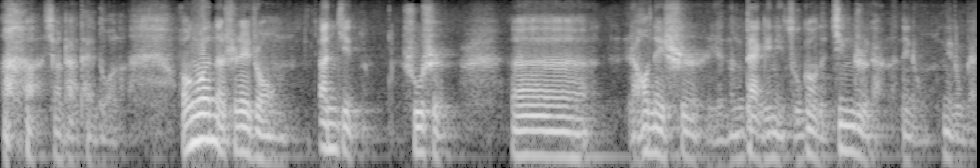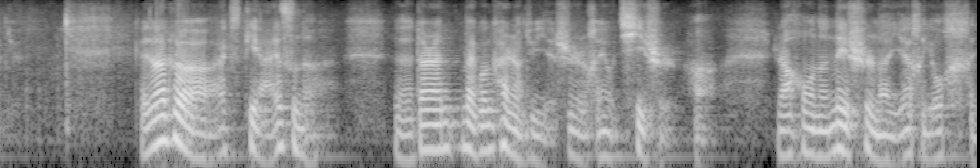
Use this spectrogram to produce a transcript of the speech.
啊，相差太多了。皇冠呢是那种安静、舒适，呃，然后内饰也能带给你足够的精致感的那种那种感觉。凯迪拉克 XTS 呢？呃，当然，外观看上去也是很有气势啊，然后呢，内饰呢也很有很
